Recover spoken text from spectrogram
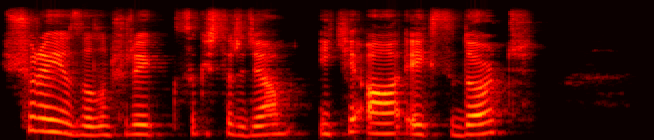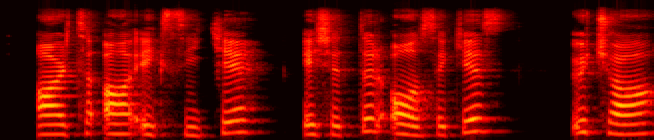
Şuraya yazalım. Şuraya sıkıştıracağım. 2a eksi 4 artı a eksi 2 eşittir 18. 3a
